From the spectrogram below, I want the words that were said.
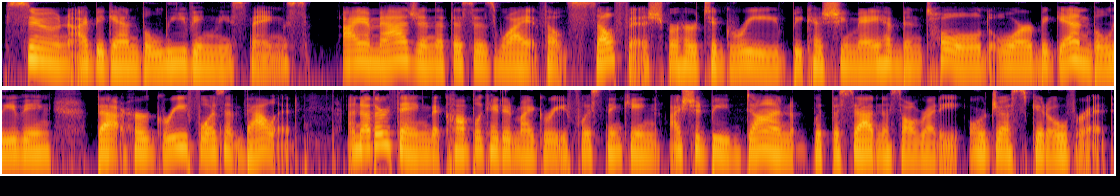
Soon I began believing these things. I imagine that this is why it felt selfish for her to grieve because she may have been told or began believing that her grief wasn't valid. Another thing that complicated my grief was thinking I should be done with the sadness already or just get over it.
